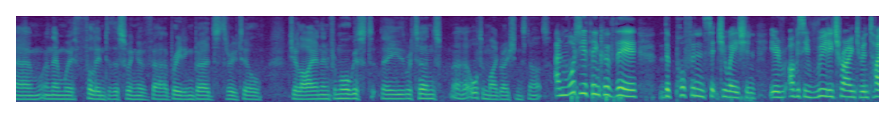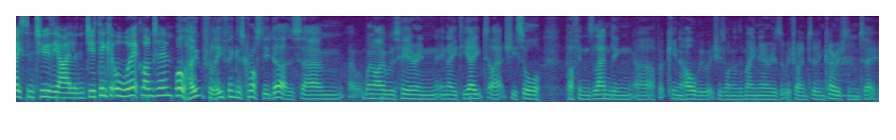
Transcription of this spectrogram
um, and then we're full into the swing of uh, breeding birds through till July, and then from August the returns uh, autumn migration starts. And what do you think of the the puffin situation? You're obviously really trying to entice them to the island. Do you think it will work long term? Well, hopefully, fingers crossed it does. Um, when I was here in, in 88, I actually saw puffins landing uh, up at Keena Holby, which is one of the main areas that we're trying to encourage them to,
